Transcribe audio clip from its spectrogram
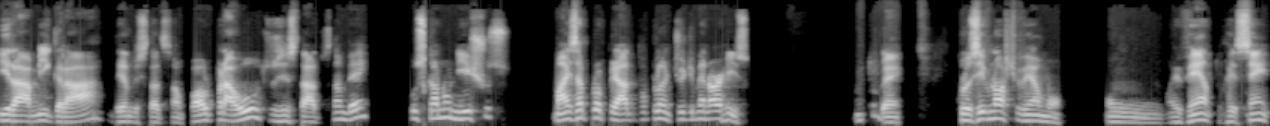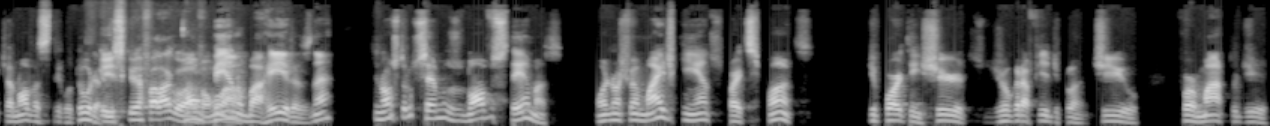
irá migrar dentro do estado de São Paulo para outros estados também, buscando nichos mais apropriados para o plantio de menor risco. Muito bem. Inclusive, nós tivemos um evento recente, a Nova Citricultura. É isso que eu ia falar agora. Rompendo barreiras, né? E nós trouxemos novos temas, onde nós tivemos mais de 500 participantes de porta-enxertos, geografia de plantio, formato de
